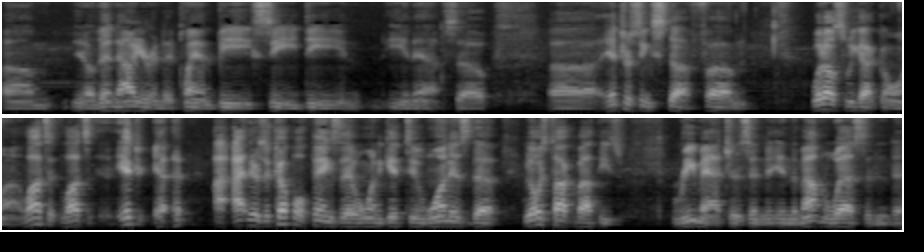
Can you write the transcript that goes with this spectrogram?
Um, you know, then now you're into Plan B, C, D, and E and F. So uh, interesting stuff. Um, what else we got going on? Lots of lots. Of, it, I, I, there's a couple of things that I want to get to. One is the we always talk about these rematches in in the Mountain West, and uh,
